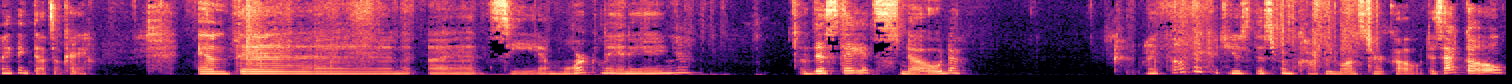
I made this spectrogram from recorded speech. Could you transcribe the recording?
I think that's okay. And then, uh, let's see, more planning. This day it snowed. I thought I could use this from Copy Monster Co. Does that go?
